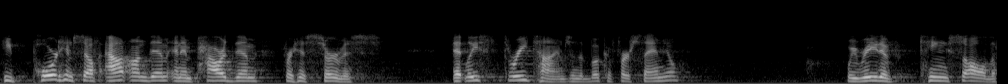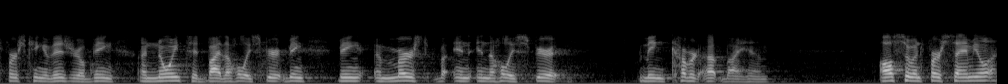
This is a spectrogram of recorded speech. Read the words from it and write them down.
he poured himself out on them and empowered them for his service. At least three times in the book of 1 Samuel, we read of King Saul, the first king of Israel, being anointed by the Holy Spirit, being, being immersed in, in the Holy Spirit, being covered up by him. Also in 1 Samuel,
